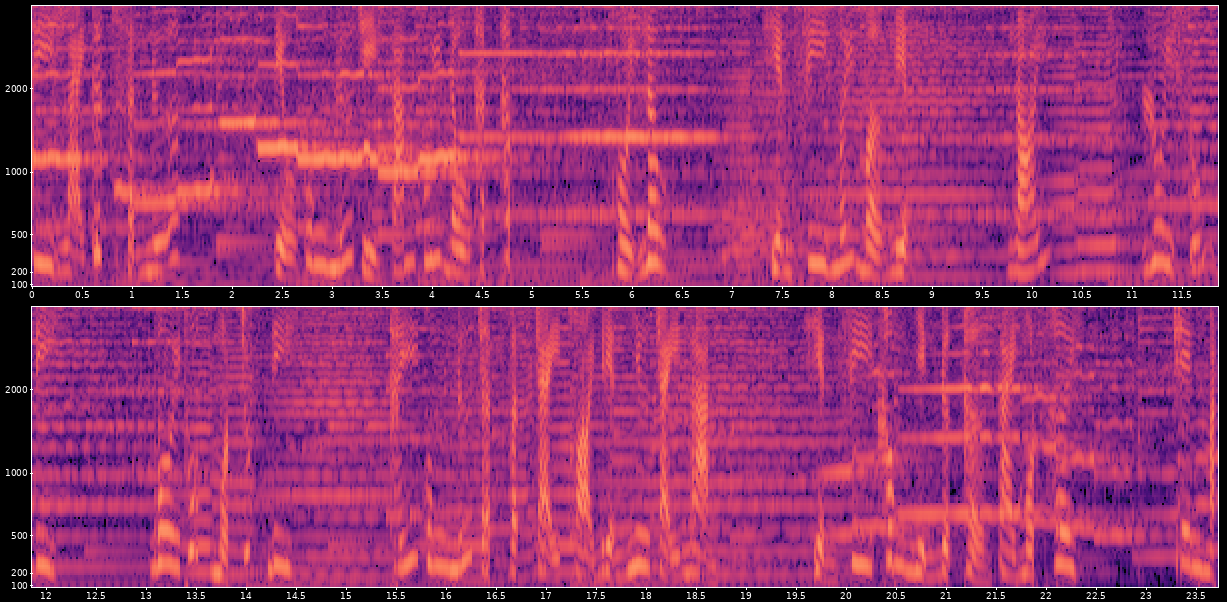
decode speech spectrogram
Phi lại tức giận nữa. Tiểu cung nữ chỉ dám cúi đầu thật thấp. Hồi lâu, Hiền Phi mới mở miệng, Nói, Lui xuống đi, Bôi thuốc một chút đi. Thấy cung nữ chật vật chạy khỏi điện như chạy nạn. Hiển Phi không nhìn được thở dài một hơi. Trên mặt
